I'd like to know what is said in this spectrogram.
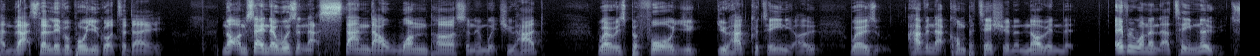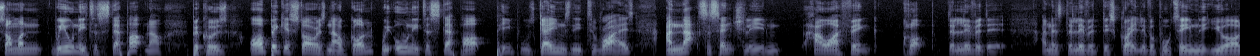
And that's the Liverpool you got today. No, I'm saying there wasn't that standout one person in which you had. Whereas before you you had Coutinho, whereas having that competition and knowing that everyone in that team knew someone we all need to step up now because our biggest star is now gone. We all need to step up. People's games need to rise, and that's essentially in how I think Klopp delivered it and has delivered this great Liverpool team that you are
